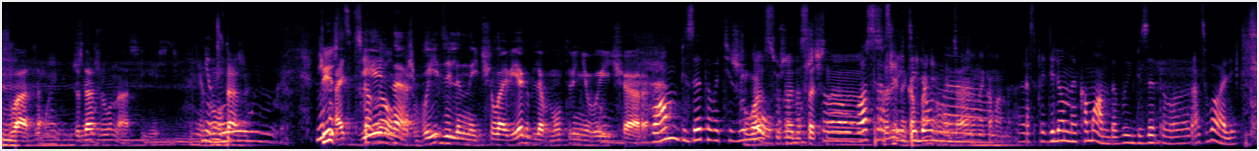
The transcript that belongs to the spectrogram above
Злата. Да даже у нас есть. Не, не, ну, ну, даже. Мне Ты- кажется, сказал, Отдельно Паша. выделенный человек для внутреннего HR. Вам без этого тяжело. У вас уже достаточно у вас компания, распределенная, распределенная команда. распределенная команда. Вы без этого развалитесь.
